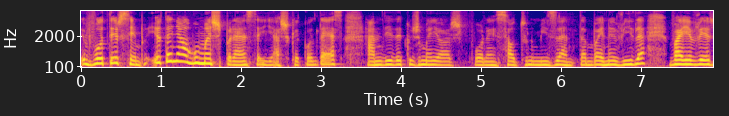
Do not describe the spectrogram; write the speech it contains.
vou ter sempre. Eu tenho alguma esperança, e acho que acontece, à medida que os maiores forem se autonomizando também na vida, vai haver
